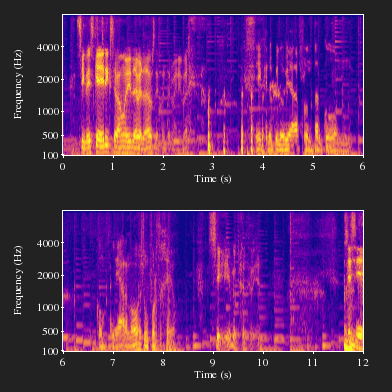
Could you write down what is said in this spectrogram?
si veis que Eric se va a morir de verdad, os dejo intervenir, ¿vale? Eh, creo que lo voy a afrontar con, con pelear, ¿no? Es un forcejeo. Sí, me parece bien. Sí, sí.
